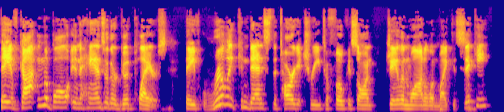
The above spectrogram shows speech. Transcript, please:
They have gotten the ball in the hands of their good players. They've really condensed the target tree to focus on Jaylen Waddle and Mike Gesicki.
